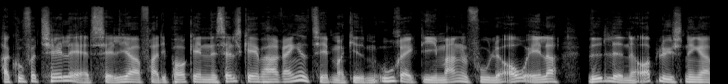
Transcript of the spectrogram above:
har kunne fortælle, at sælgere fra de pågældende selskaber har ringet til dem og givet dem urigtige, mangelfulde og eller vidledende oplysninger.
